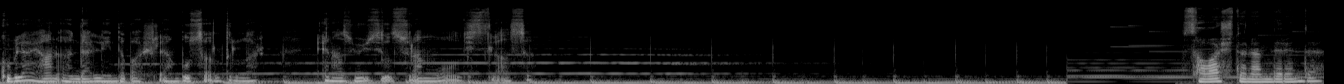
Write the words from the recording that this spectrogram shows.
Kubilay Han önderliğinde başlayan bu saldırılar en az 100 yıl süren Moğol istilası Savaş dönemlerinde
